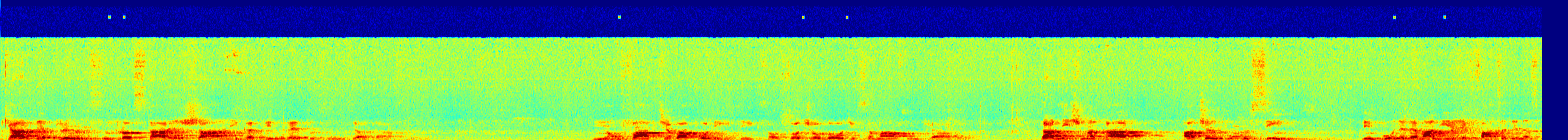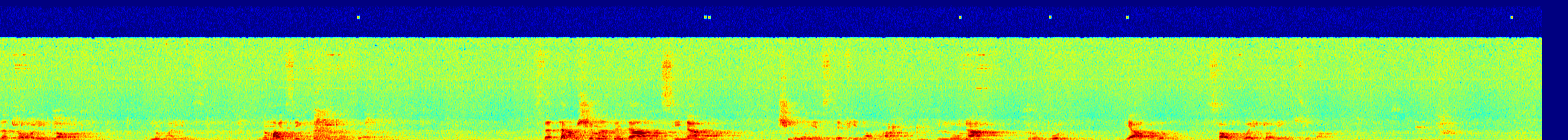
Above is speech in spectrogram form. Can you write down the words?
chiar de plâns într-o stare jalnică tineretul în ziua de astăzi. Nu fac ceva politic sau sociologic să mă aflu în treabă, dar nici măcar acel bun simț din bunele maniere față de născătorii lor. Nu mai este. Nu mai zic de Dumnezeu. Stăteam și mă gândeam în sinea mea, cine este vinovat? Luna, trupul, diavolul sau voi părinților?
